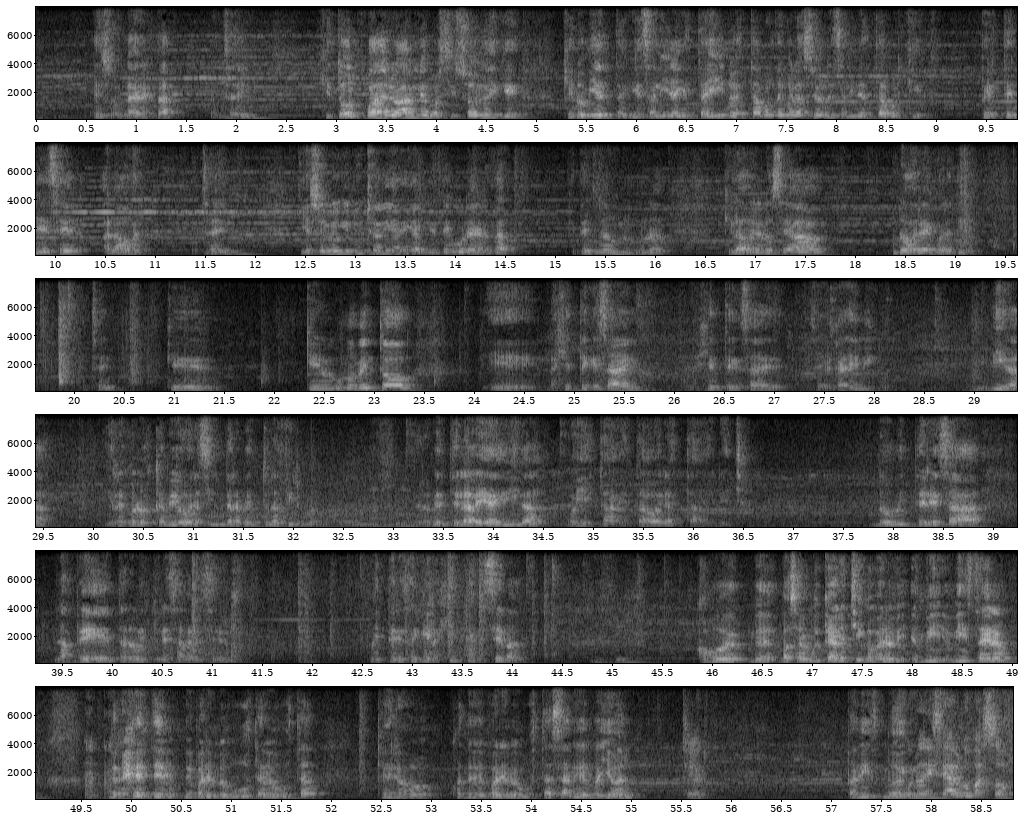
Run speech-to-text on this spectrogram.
eso, la verdad, ¿cachai? Que todo el cuadro hable por sí solo y que, que no mienta, que esa línea que está ahí no está por decoración, esa línea está porque pertenece a la obra, ¿cachai? Y eso es lo que lucho día a día, que tenga una verdad, que tenga una, que la obra no sea una obra decorativa. Que, que en algún momento eh, la gente que sabe, la gente que sabe, que sea académico, diga y reconozca mi obra sin de repente una firma, de repente la vea y diga, oye, esta, esta obra está bien hecha. No me interesa las ventas, no me interesa aparecer, me interesa que la gente me sepa. Como me, me- va a ser muy caro chico, pero mi- en mi, en mi Instagram de repente me ponen me gusta, me gusta, pero cuando me ponen me gusta Sammy el mayor, Claro. para mí me doy Uno dice algo pasó.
